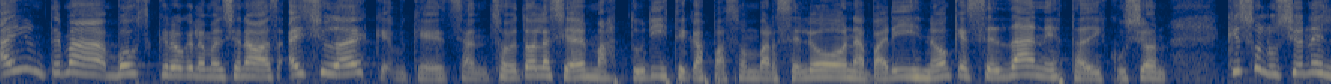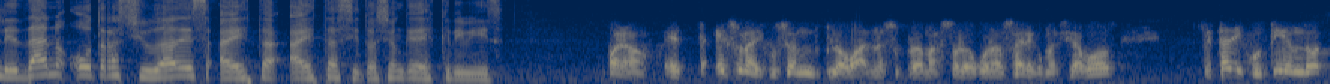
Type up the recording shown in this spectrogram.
Hay un tema, vos creo que lo mencionabas, hay ciudades que, que, sobre todo las ciudades más turísticas, pasó en Barcelona, París, ¿no? Que se dan esta discusión. ¿Qué soluciones le dan otras ciudades a esta, a esta situación que describís? Bueno, es una discusión global, no es un problema solo de Buenos Aires, como decía vos, se está discutiendo,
